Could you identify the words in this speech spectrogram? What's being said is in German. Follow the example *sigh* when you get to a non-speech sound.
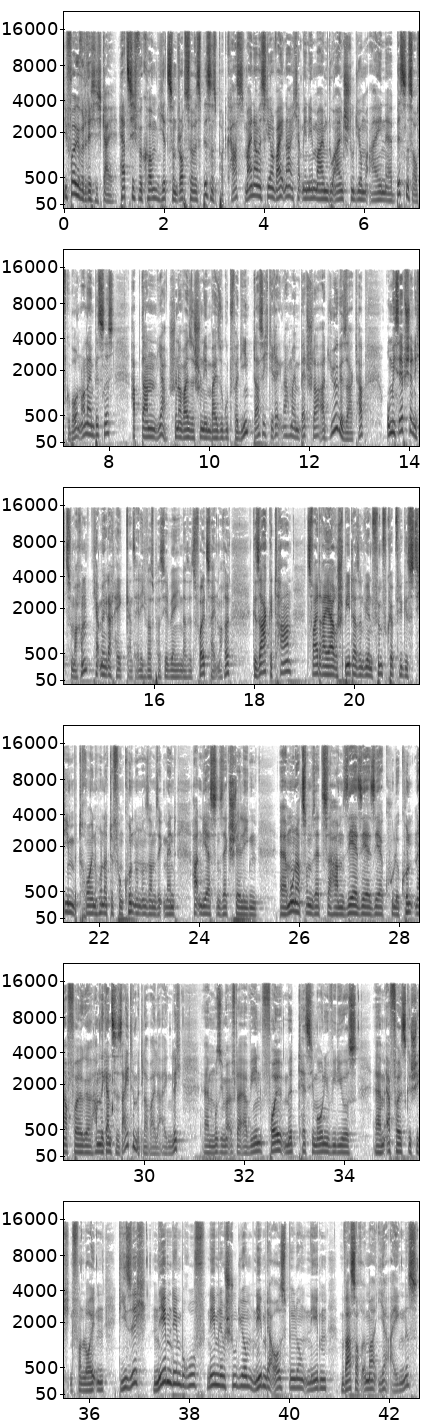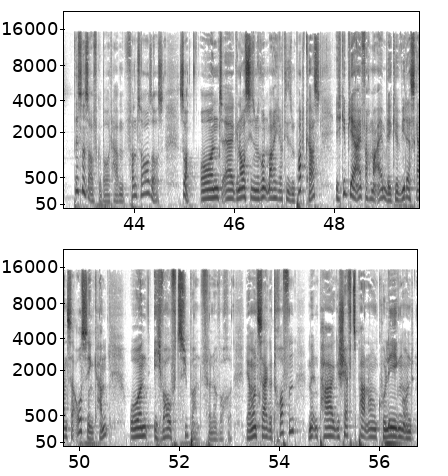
Die Folge wird richtig geil. Herzlich willkommen hier zum Drop Service Business Podcast. Mein Name ist Leon Weidner. Ich habe mir neben meinem dualen Studium ein äh, Business aufgebaut, ein Online-Business. Habe dann ja schönerweise schon nebenbei so gut verdient, dass ich direkt nach meinem Bachelor Adieu gesagt habe, um mich selbstständig zu machen. Ich habe mir gedacht, hey, ganz ehrlich, was passiert, wenn ich das jetzt Vollzeit mache? Gesagt, getan. Zwei, drei Jahre später sind wir ein fünfköpfiges Team, betreuen hunderte von Kunden in unserem Segment, hatten die ersten sechsstelligen äh, Monatsumsätze, haben sehr, sehr, sehr coole Kundenerfolge, haben eine ganze Seite mittlerweile eigentlich, ähm, muss ich mal öfter erwähnen, voll mit Testimonial-Videos, ähm, Erfolgsgeschichten von Leuten, die sich neben dem Beruf, neben dem Studium, neben der Ausbildung, neben was auch immer ihr eigenes Business aufgebaut haben, von zu Hause aus. So, und äh, genau aus diesem Grund mache ich auch diesen Podcast. Ich gebe dir einfach mal Einblicke, wie das Ganze aussehen kann. Und ich war auf Zypern für eine Woche. Wir haben uns da getroffen mit ein paar Geschäftspartnern und Kollegen und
